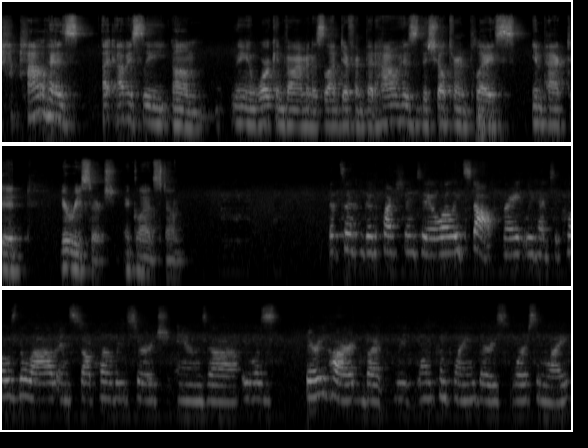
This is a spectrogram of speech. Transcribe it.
How has obviously um, the work environment is a lot different, but how has the shelter in place impacted your research at Gladstone? That's a good question too. Well, it stopped, right? We had to close the lab and stop our research, and uh, it was very hard, but we won't complain. There is worse in life.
